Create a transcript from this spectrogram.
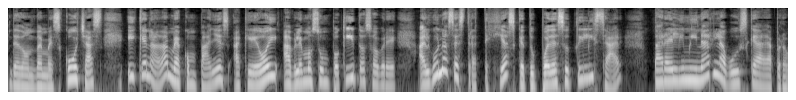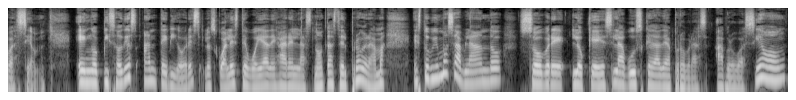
de donde me escuchas y que nada, me acompañes a que hoy hablemos un poquito sobre algunas estrategias que tú puedes utilizar para eliminar la búsqueda de aprobación. En episodios anteriores, los cuales te voy a dejar en las notas del programa, estuvimos hablando sobre lo que es la búsqueda de aprobación,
